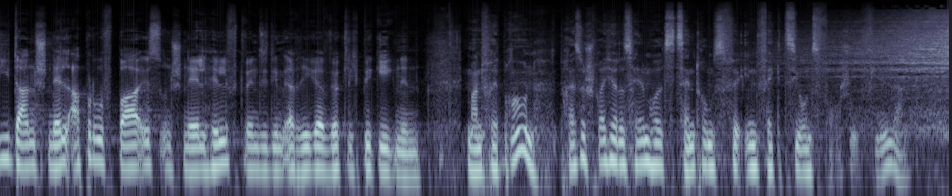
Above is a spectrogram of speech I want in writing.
die dann schnell abrufbar ist und schnell hilft, wenn sie dem Erreger wirklich begegnen. Manfred Braun, Pressesprecher des Helmholtz Zentrums für Infektionsforschung. Vielen Dank.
